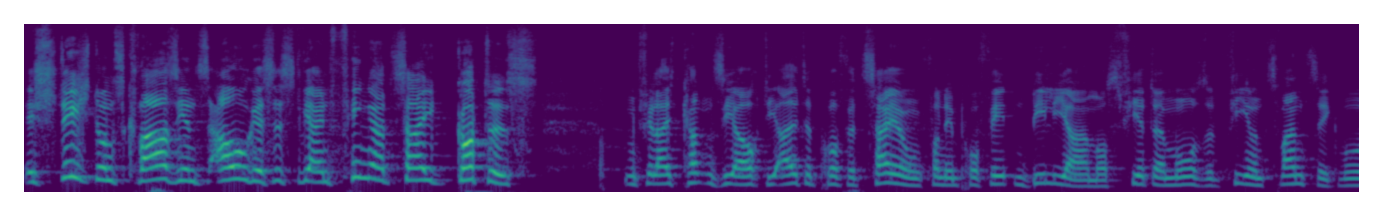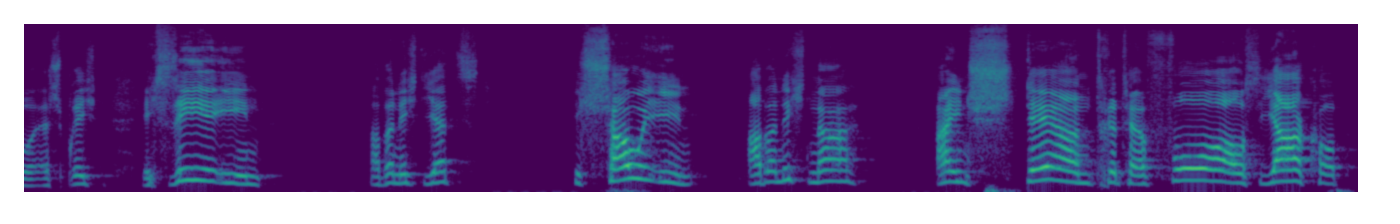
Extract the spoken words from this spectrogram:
Es sticht uns quasi ins Auge. Es ist wie ein Fingerzeig Gottes. Und vielleicht kannten Sie auch die alte Prophezeiung von dem Propheten Biliam aus 4. Mose 24, wo er spricht, ich sehe ihn, aber nicht jetzt. Ich schaue ihn, aber nicht nah. Ein Stern tritt hervor aus Jakob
